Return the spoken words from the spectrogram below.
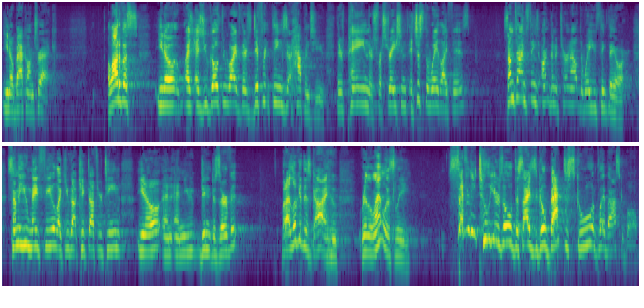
you know back on track. A lot of us, you know, as, as you go through life, there's different things that happen to you. There's pain, there's frustrations. It's just the way life is. Sometimes things aren't going to turn out the way you think they are. Some of you may feel like you got kicked off your team, you know, and, and you didn't deserve it. But I look at this guy who relentlessly 72 years old, decides to go back to school and play basketball.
